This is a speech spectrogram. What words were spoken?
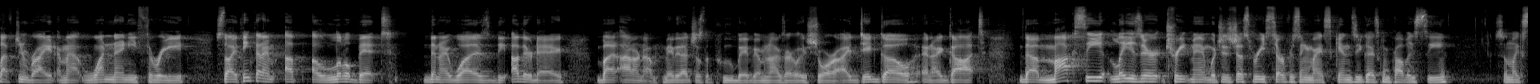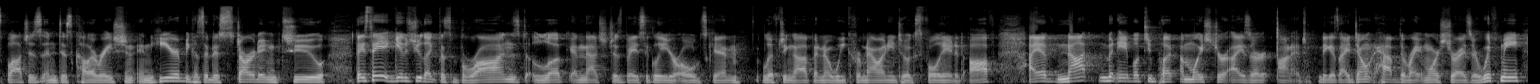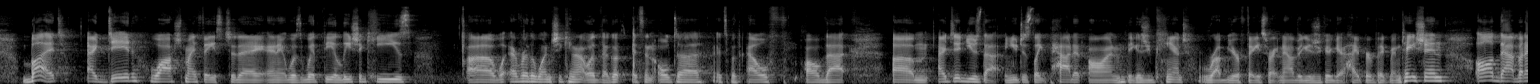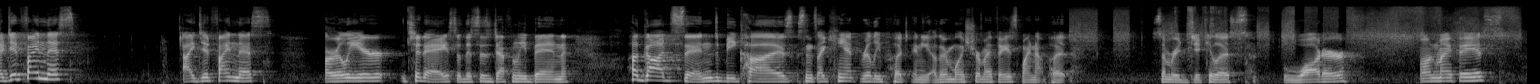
left and right. I'm at 193. So I think that I'm up a little bit than I was the other day, but I don't know. Maybe that's just a poo baby. I'm not exactly sure. I did go and I got the Moxi laser treatment, which is just resurfacing my skin. So you guys can probably see some like splotches and discoloration in here because it is starting to, they say it gives you like this bronzed look and that's just basically your old skin lifting up and a week from now I need to exfoliate it off. I have not been able to put a moisturizer on it because I don't have the right moisturizer with me, but I did wash my face today and it was with the Alicia Keys uh, whatever the one she came out with, it's an Ulta, it's with e.l.f., all that. Um, I did use that and you just like pat it on because you can't rub your face right now because you could get hyperpigmentation, all that. But I did find this, I did find this earlier today. So this has definitely been a godsend because since I can't really put any other moisture on my face, why not put some ridiculous water on my face?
